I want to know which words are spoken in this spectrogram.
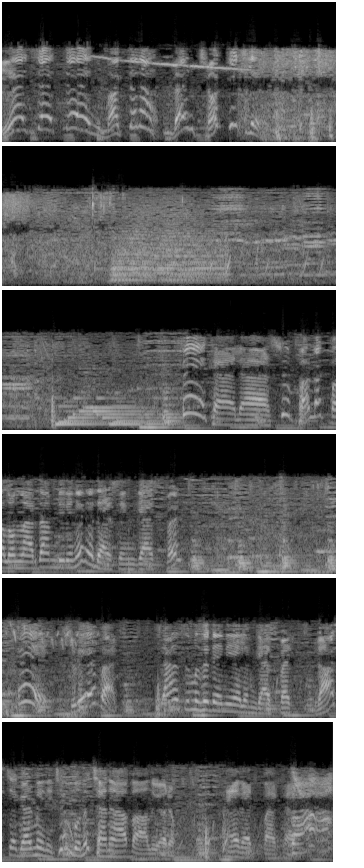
Yaşasın! Baksana ben çok güçlü. Pekala, şu parlak balonlardan birine ne dersin Gasper? Hey, şuraya bak. Şansımızı deneyelim Gasper. Rahatça görmen için bunu çanağa bağlıyorum. Evet bakalım. Ah!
